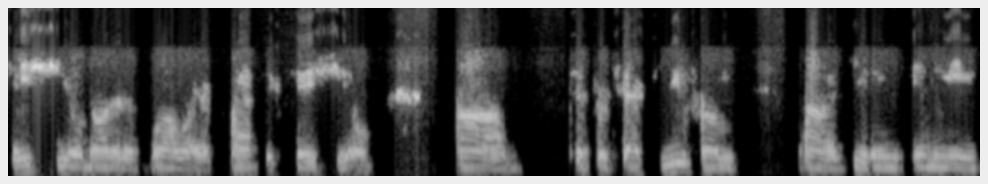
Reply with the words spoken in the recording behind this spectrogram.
face shield on it as well, or a plastic face shield. Um, to protect you from uh, getting any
